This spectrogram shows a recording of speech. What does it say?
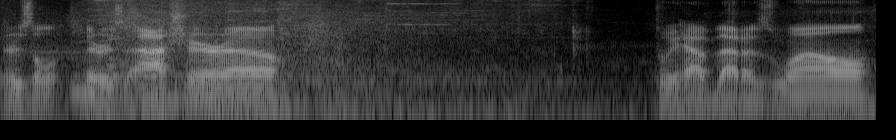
There's a there's Ashe Arrow. So we have that as well.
